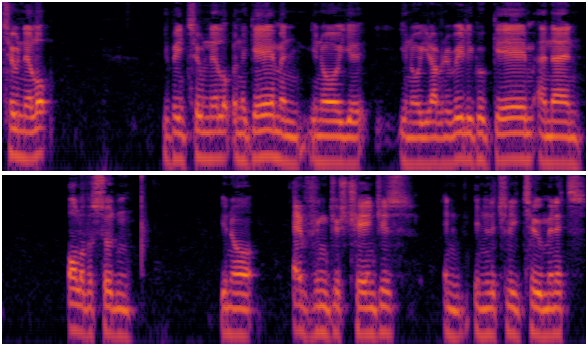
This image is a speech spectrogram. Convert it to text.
two 0 up. You've been two 0 up in the game, and you know you you know you're having a really good game, and then all of a sudden, you know everything just changes in in literally two minutes.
